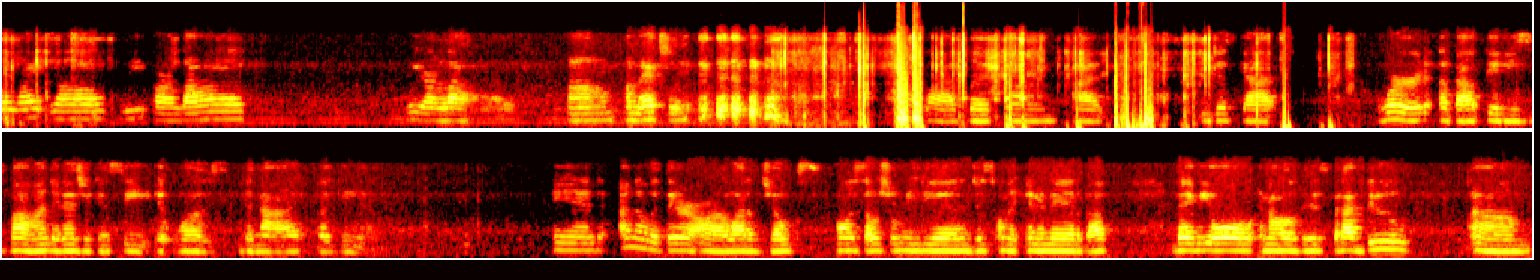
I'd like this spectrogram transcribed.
All right, y'all, we are live. We are live. Um, I'm actually not live, but um, I just got word about Diddy's bond, and as you can see, it was denied again. And I know that there are a lot of jokes on social media and just on the internet about baby oil and all of this, but I do um,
